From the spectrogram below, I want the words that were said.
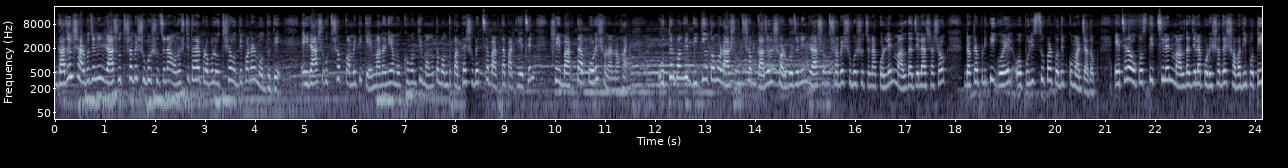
গাজল সার্বজনীন রাস উৎসবের শুভ সূচনা অনুষ্ঠিত হয় প্রবল উৎসাহ উদ্দীপনার মধ্য দিয়ে। এই রাস উৎসব কমিটিকে মাননীয় মুখ্যমন্ত্রী মমতা বন্দ্যোপাধ্যায় শুভেচ্ছা বার্তা পাঠিয়েছেন। সেই বার্তা পড়ে শোনানো হয়। উত্তরবঙ্গের দ্বিতীয়তম রাস উৎসব গাজল সর্বজনীন রাস উৎসবের শুভ সূচনা করলেন মালদা জেলা শাসক ডক্টর প্রীতি গোয়েল ও পুলিশ সুপার প্রদীপ কুমার যাদব। এছাড়া উপস্থিত ছিলেন মালদা জেলা পরিষদের সভাধিপতি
